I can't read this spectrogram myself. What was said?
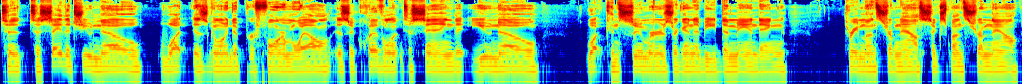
to, to say that you know what is going to perform well is equivalent to saying that you know what consumers are going to be demanding three months from now, six months from now.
